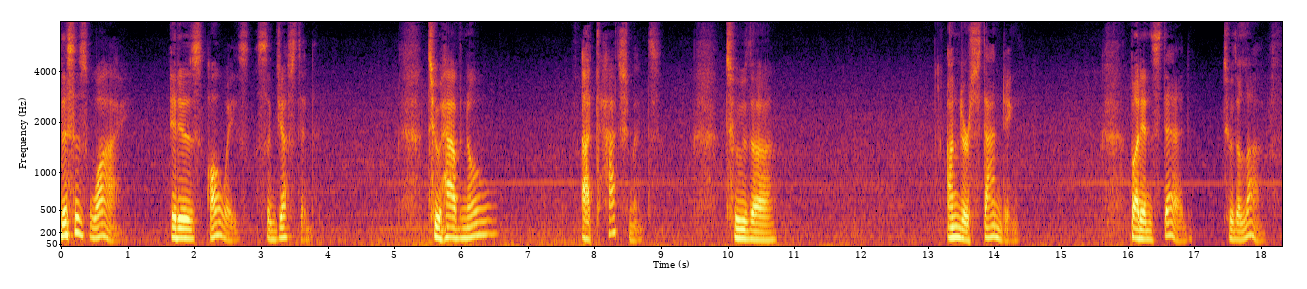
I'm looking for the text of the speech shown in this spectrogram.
This is why it is always suggested to have no attachment to the understanding but instead to the love.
